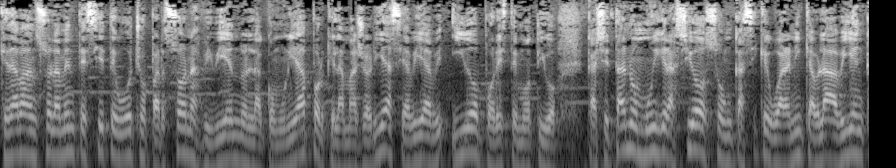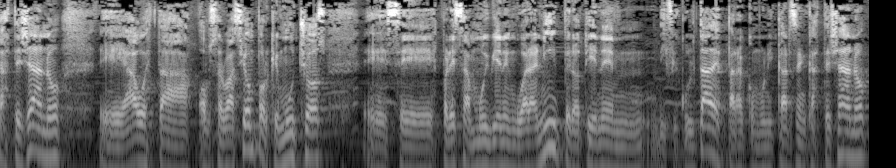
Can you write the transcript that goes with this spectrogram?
quedaban solamente siete u ocho personas viviendo en la comunidad porque la mayoría se había ido por este motivo. Cayetano muy gracioso, un cacique guaraní que hablaba bien castellano, eh, hago esta observación porque muchos eh, se expresan muy bien en guaraní pero tienen dificultades para comunicarse en castellano.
